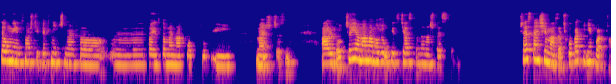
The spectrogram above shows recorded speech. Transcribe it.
te umiejętności techniczne to, y, to jest domena chłopców i mężczyzn. Albo czyja mama może upiec ciasto na nasz festyn? Przestań się mazać, chłopaki nie płaczą.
